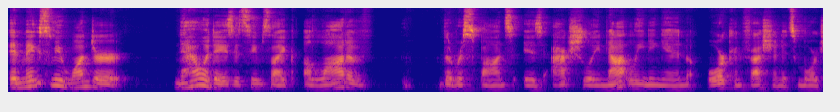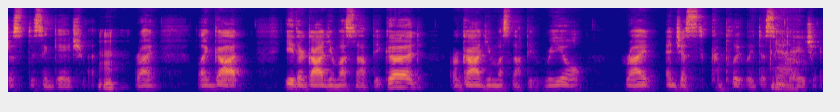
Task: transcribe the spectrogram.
it makes me wonder nowadays it seems like a lot of the response is actually not leaning in or confession, it's more just disengagement, Mm. right? Like God, either God, you must not be good, or God, you must not be real, right? And just completely disengaging.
